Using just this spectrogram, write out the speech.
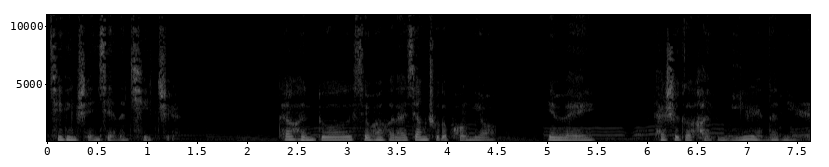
气定神闲的气质。他有很多喜欢和他相处的朋友，因为她是个很迷人的女人。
